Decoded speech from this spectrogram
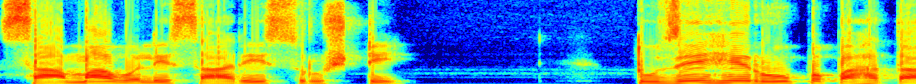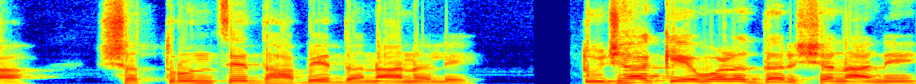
सामावली सारी सृष्टी. तुझे हे रूप पाहता शत्रूंचे धाबे दनानले तुझ्या केवळ दर्शनाने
